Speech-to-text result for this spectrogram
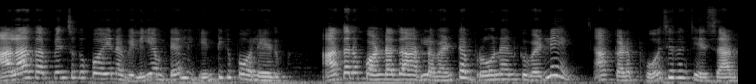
అలా తప్పించుకుపోయిన విలియం టెల్ ఇంటికి పోలేదు. అతను కొండదారుల వెంట బ్రూనెన్కు వెళ్ళి అక్కడ భోజనం చేశాడు.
